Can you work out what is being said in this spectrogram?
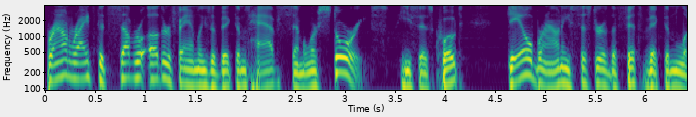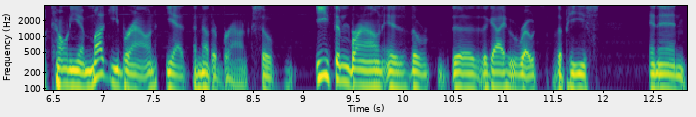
Brown writes that several other families of victims have similar stories. He says, quote, Gail Brown, a sister of the fifth victim, Laconia Muggy Brown, yeah, another Brown. So Ethan Brown is the, the, the guy who wrote the piece, and then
